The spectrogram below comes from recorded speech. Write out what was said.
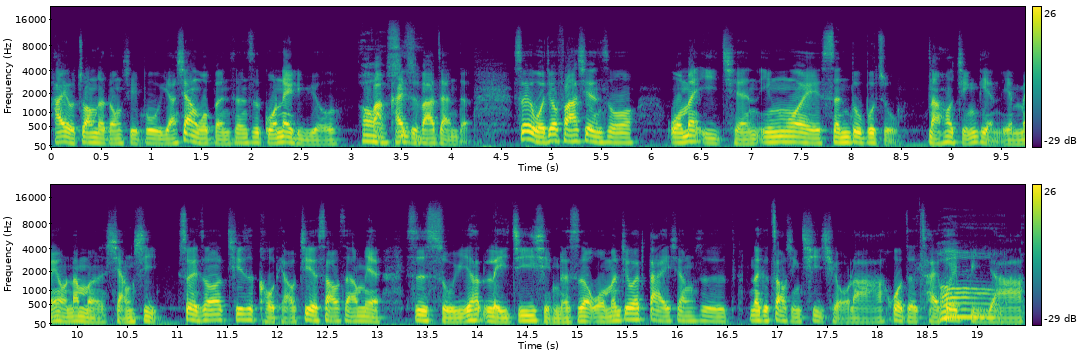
还有装的东西不一样。像我本身是国内旅游发开始发展的，所以我就发现说，我们以前因为深度不足。然后景点也没有那么详细，所以说其实口条介绍上面是属于要累积型的时候，我们就会带像是那个造型气球啦，或者彩绘笔呀、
